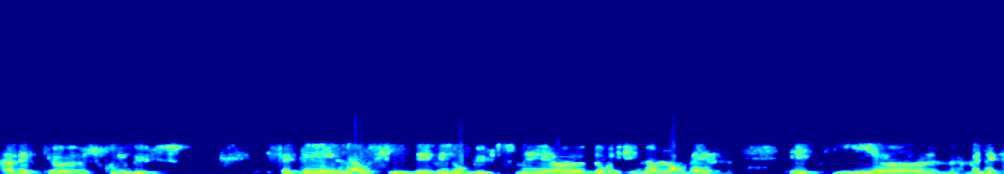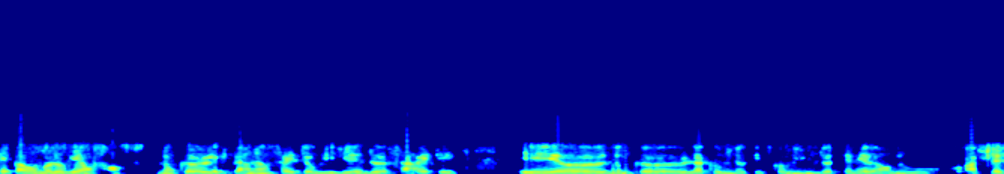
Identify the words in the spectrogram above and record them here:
avec euh, Schoolbus. C'était là aussi des vélobus, mais euh, d'origine hollandaise et qui euh, n'étaient pas homologués en France. Donc euh, l'expérience a été obligée de s'arrêter. Et euh, donc la communauté de communes de Ténéor nous rachète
